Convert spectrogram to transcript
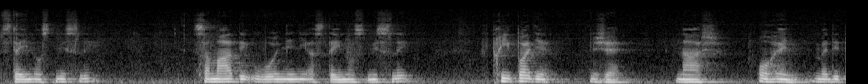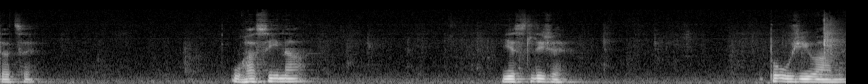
stejnost mysli, samády, uvolnění a stejnost mysli. V případě, že náš oheň meditace uhasíná, jestliže používáme.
